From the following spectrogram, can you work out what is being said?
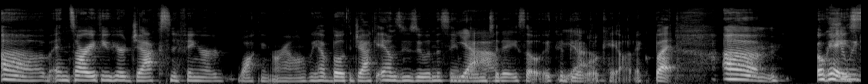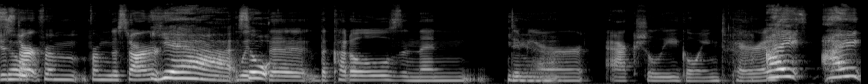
Um, and sorry if you hear Jack sniffing or walking around. We have both Jack and Zuzu in the same room today, so it could be a little chaotic. But um, okay, Should we just so- start from from the start? Yeah. With so the the cuddles and then Yeah. Demir actually going to Paris. I I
